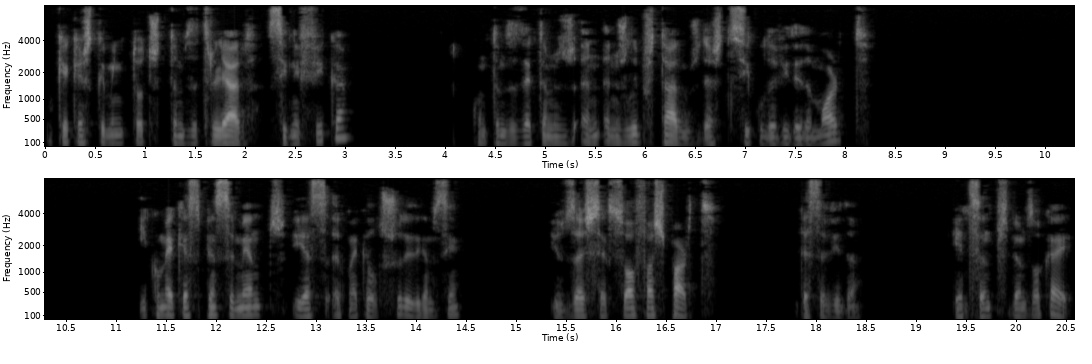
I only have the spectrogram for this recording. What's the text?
o que é que este caminho que todos estamos a trilhar significa, quando estamos a dizer que estamos a, a nos libertarmos deste ciclo da vida e da morte, e como é que esse pensamento e esse, como é que ele estuda, digamos assim, e o desejo sexual faz parte dessa vida. E é interessante percebermos, ok,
